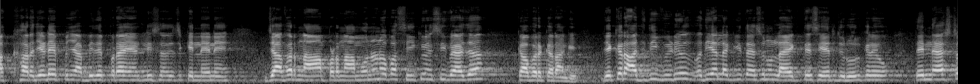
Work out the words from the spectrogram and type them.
ਅੱਖਰ ਜਿਹੜੇ ਪੰਜਾਬੀ ਦੇ ਪ੍ਰੈਜ਼ੈਂਟਲੀ ਸੰਦ ਵਿੱਚ ਕਿੰਨੇ ਨੇ, ਜਾਂ ਫਿਰ ਨਾਮ ਪੜਨਾਮ ਉਹਨਾਂ ਨੂੰ ਆਪਾਂ ਸੀਕੁਐਂਸੀ ਵਾਈਜ਼ ਕਵਰ ਕਰਾਂਗੇ। ਜੇਕਰ ਅੱਜ ਦੀ ਵੀਡੀਓ ਵਧੀਆ ਲੱਗੀ ਤਾਂ ਇਸ ਨੂੰ ਲਾਈਕ ਤੇ ਸ਼ੇਅਰ ਜ਼ਰੂਰ ਕਰਿਓ। ਤੇ ਨੈਕਸਟ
